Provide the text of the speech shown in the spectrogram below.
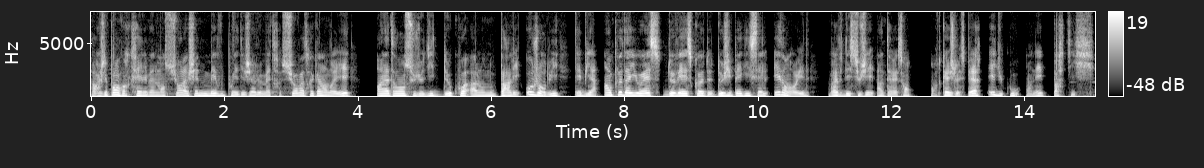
Alors j'ai pas encore créé l'événement sur la chaîne, mais vous pouvez déjà le mettre sur votre calendrier. En attendant ce jeudi, de quoi allons-nous parler aujourd'hui? Eh bien, un peu d'iOS, de VS Code, de JPEG XL et d'Android. Bref, des sujets intéressants, en tout cas je l'espère, et du coup, on est parti.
